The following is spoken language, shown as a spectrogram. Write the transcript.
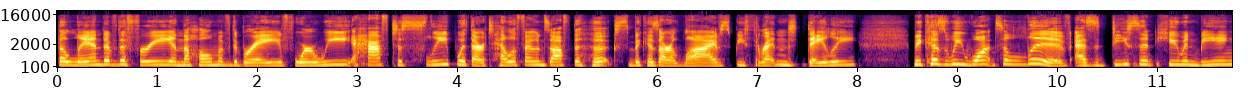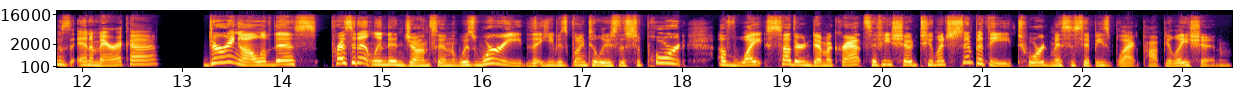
the land of the free and the home of the brave, where we have to sleep with our telephones off the hooks because our lives be threatened daily? Because we want to live as decent human beings in America? During all of this, President Lyndon Johnson was worried that he was going to lose the support of white Southern Democrats if he showed too much sympathy toward Mississippi's black population.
